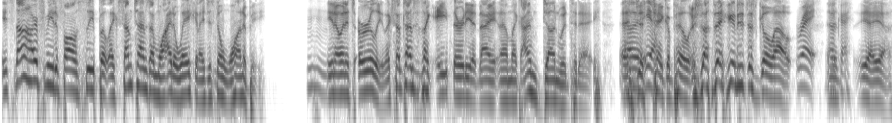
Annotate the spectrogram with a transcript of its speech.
it's not hard for me to fall asleep, but like sometimes I'm wide awake and I just don't want to be. Mhm. You know, and it's early. Like sometimes it's like eight thirty at night, and I'm like, I'm done with today, and Oh, just yeah. take a pill or something, and just go out. Right. And it- okay. yeah, yeah.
